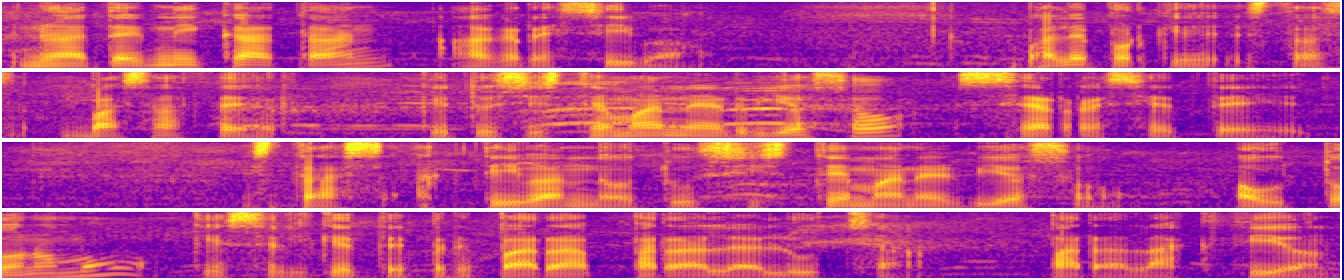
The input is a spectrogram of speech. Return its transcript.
en una técnica tan agresiva, ¿vale? Porque estás, vas a hacer que tu sistema nervioso se resete. Estás activando tu sistema nervioso autónomo, que es el que te prepara para la lucha, para la acción.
